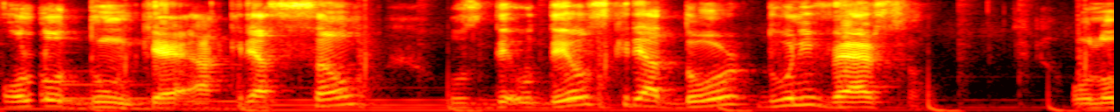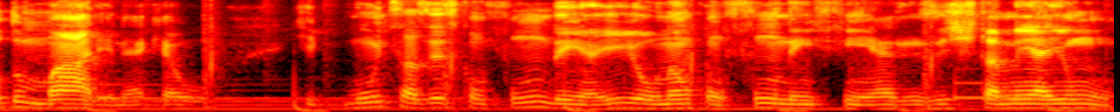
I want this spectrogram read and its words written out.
Olodum, que é a criação, os, o deus criador do universo. Olodumare, né? Que é o que muitas vezes confundem aí ou não confundem, enfim, é, existe também aí um,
